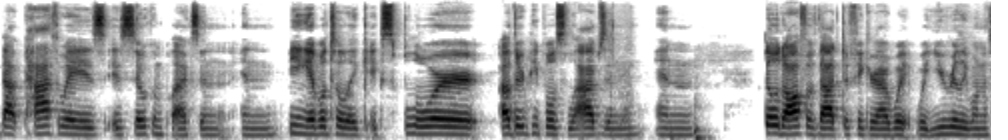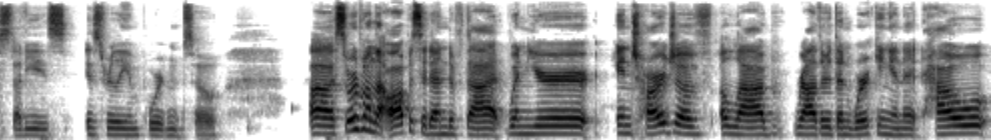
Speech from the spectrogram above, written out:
that pathway is is so complex and and being able to like explore other people's labs and and build off of that to figure out what what you really want to study is is really important. So uh, sort of on the opposite end of that, when you're in charge of a lab rather than working in it, how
